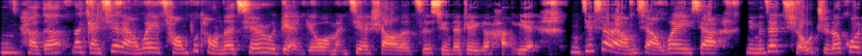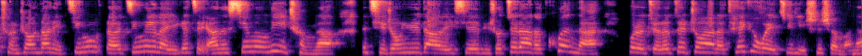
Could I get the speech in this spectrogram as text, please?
嗯，好的。那感谢两位从不同的切入点给我们介绍了咨询的这个行业。那么接下来我们想问一下，你们在求职的过程中到底经呃经历了一个怎样的心路历程呢？那其中遇到的一些，比如说最大的困难，或者觉得最重要的 take away 具体是什么呢？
